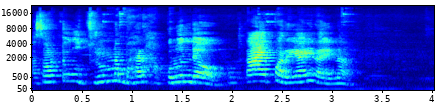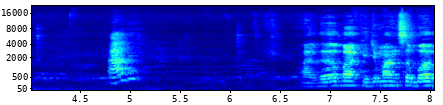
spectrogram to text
असं वाटतं उचलून ना बाहेर हाकलून द्यावं काय पर्याय नाही ना? अगं बाकीची माणसं बघ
